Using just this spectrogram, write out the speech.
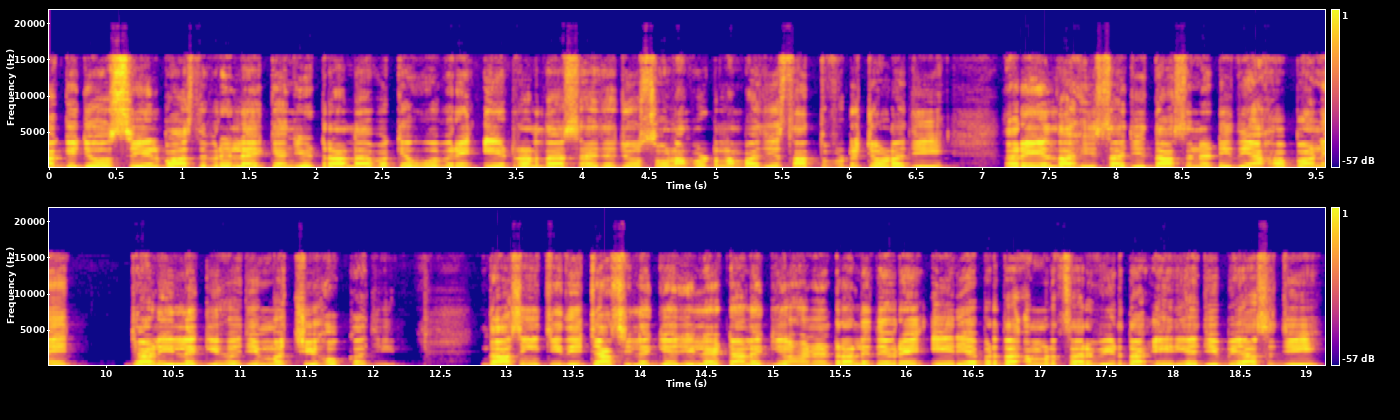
ਅੱਗੇ ਜੋ ਸੇਲ ਵਾਸਤੇ ਵੀਰੇ ਲੈ ਕੇ ਆਏ ਜੀ, ਟਰਾਲਾ ਵਕਿਊਆ ਵੀਰੇ, ਇਹ ਟਰਾਲ ਦਾ ਸਾਈਜ਼ ਹੈ ਜੋ 16 ਫੁੱਟ ਲੰਬਾ ਜੀ 7 ਫੁੱਟ ਚੌੜਾ ਜੀ ਰੇਲ ਦਾ ਹਿੱਸਾ ਜੀ 10 ਨਟੀ ਦੀਆਂ ਹੱਬਾਂ ਨੇ, ਜਾਲੀ ਲੱਗੀ ਹੋਈ ਜੀ, ਮੱਛੀ ਹੋਕਾ ਜੀ। 10 ਇੰਚੀ ਦੀ ਚਾਸੀ ਲੱਗੀ ਹੈ ਜੀ, ਲਾਈਟਾਂ ਲੱਗੀਆਂ ਹੋਈਆਂ ਨੇ ਟਰਾਲੇ ਤੇ ਵੀਰੇ ਏਰੀਆ ਵੀਰ ਦਾ ਅੰਮ੍ਰਿਤਸਰ ਵੀਰ ਦਾ ਏਰੀਆ ਜੀ, ਬਿਆਸ ਜੀ।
